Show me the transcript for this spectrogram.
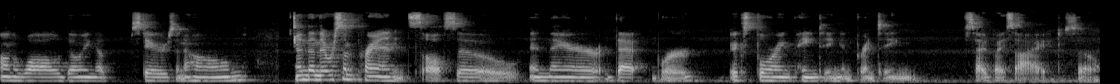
on the wall going upstairs in a home. And then there were some prints also in there that were exploring painting and printing side by side. So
